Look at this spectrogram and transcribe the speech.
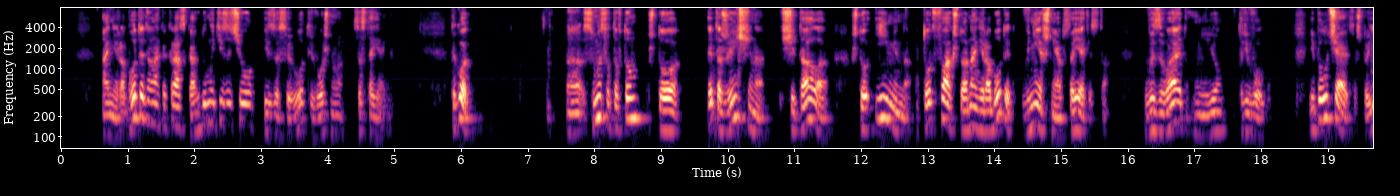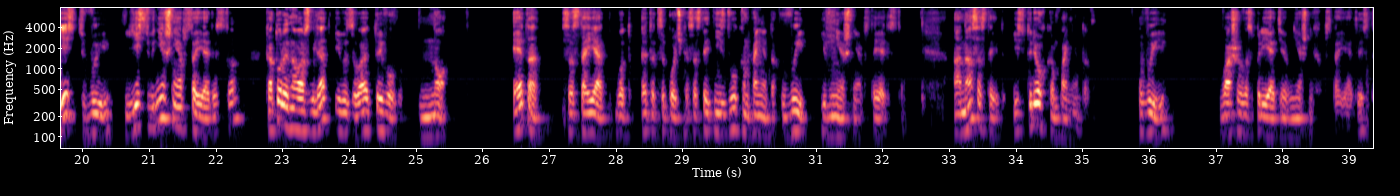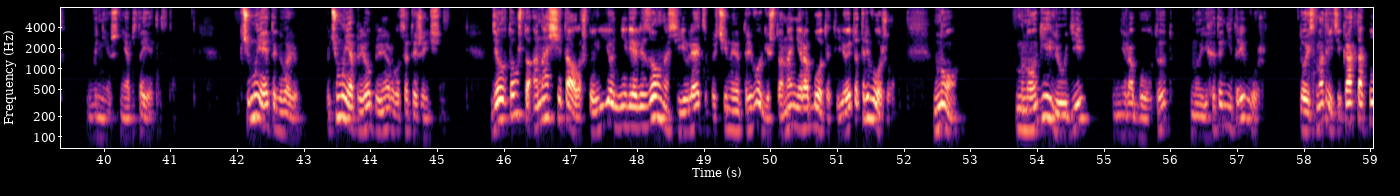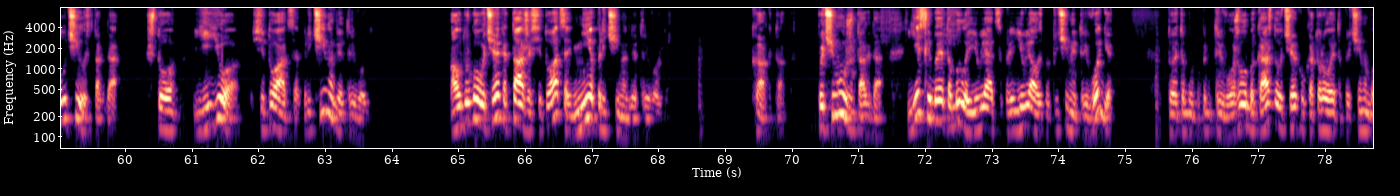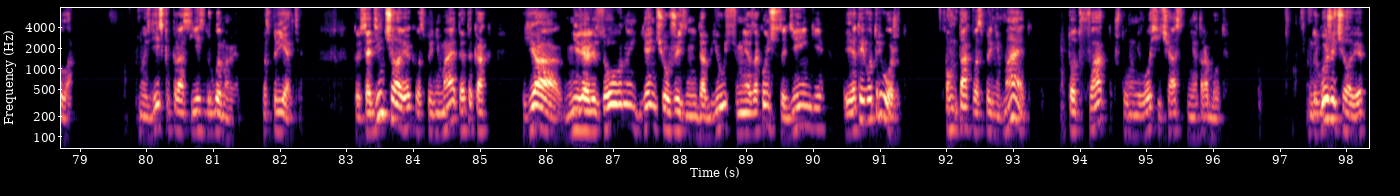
А не работает она как раз, как думаете, из-за чего? Из-за своего тревожного состояния. Так вот, э, смысл-то в том, что эта женщина считала, что именно тот факт, что она не работает, внешние обстоятельства, вызывает у нее тревогу. И получается, что есть вы, есть внешние обстоятельства, которые, на ваш взгляд, и вызывают тревогу. Но это состоят, вот эта цепочка состоит не из двух компонентов, вы и внешние обстоятельства. Она состоит из трех компонентов. Вы, ваше восприятие внешних обстоятельств, внешние обстоятельства. Почему я это говорю? Почему я привел пример вот с этой женщиной? Дело в том, что она считала, что ее нереализованность является причиной ее тревоги, что она не работает, ее это тревожило. Но многие люди не работают, но их это не тревожит. То есть, смотрите, как так получилось тогда, что ее ситуация причина для тревоги, а у другого человека та же ситуация не причина для тревоги. Как так? Почему же тогда? Если бы это было является, являлось бы причиной тревоги, то это бы тревожило бы каждого человека, у которого эта причина была. Но здесь как раз есть другой момент – восприятие. То есть один человек воспринимает это как «я нереализованный, я ничего в жизни не добьюсь, у меня закончатся деньги», и это его тревожит. Он так воспринимает тот факт, что у него сейчас нет работы. Другой же человек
